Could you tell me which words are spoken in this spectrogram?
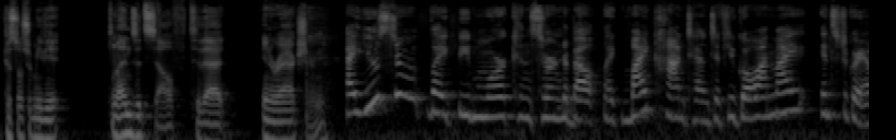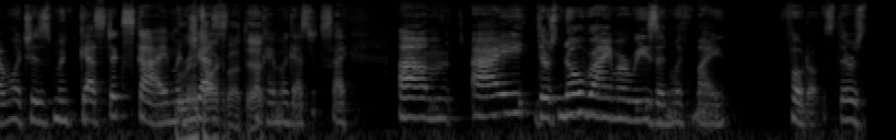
because social media lends itself to that interaction? I used to like be more concerned about like my content. If you go on my Instagram, which is Majestic Sky, We're gonna talk about that. Okay, Majestic Sky. Um, I there's no rhyme or reason with my photos. There's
